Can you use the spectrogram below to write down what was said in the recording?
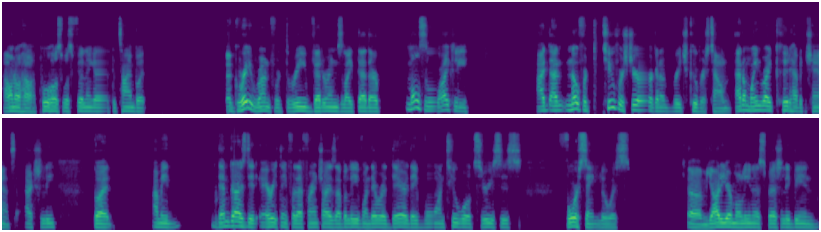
I don't know how Pujols was feeling at the time, but a great run for three veterans like that. That are most likely, I, I know for two for sure are going to reach Cooperstown. Adam Wainwright could have a chance actually, but I mean, them guys did everything for that franchise. I believe when they were there, they've won two World Series for St. Louis. Um, Yadier Molina, especially being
